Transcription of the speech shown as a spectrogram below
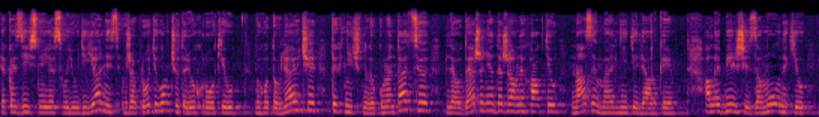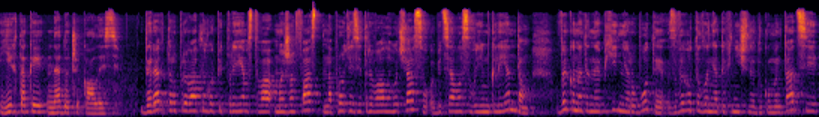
яка здійснює свою діяльність вже протягом чотирьох років, виготовляючи технічну документацію для одержання державних актів на земельні ділянки. Але більшість замовників їх таки не дочекались. Директор приватного підприємства Межафаст на протязі тривалого часу обіцяла своїм клієнтам виконати необхідні роботи з виготовлення технічної документації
